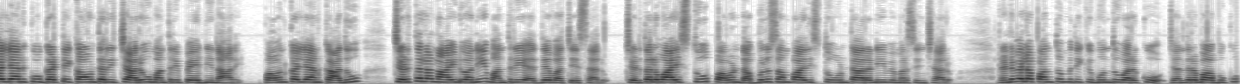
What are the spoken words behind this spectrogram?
కళ్యాణ్కు గట్టి కౌంటర్ ఇచ్చారు మంత్రి పేర్ని నాని. పవన్ కళ్యాణ్ కాదు చిడతల నాయుడు అని మంత్రి ఎద్దేవా చేశారు. చిడతలు వాయిస్తూ పవన్ డబ్బులు సంపాదిస్తూ ఉంటారని విమర్శించారు. రెండు వేల పంతొమ్మిదికి ముందు వరకు చంద్రబాబుకు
